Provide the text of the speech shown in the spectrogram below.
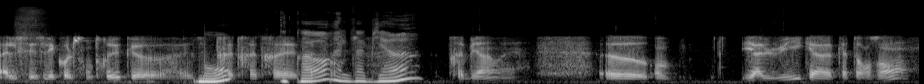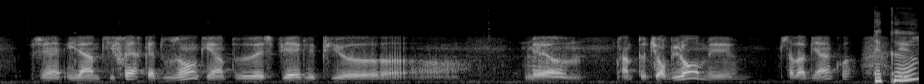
elle, c'est l'école, son truc. euh, elle est Bon. Très, très, très. D'accord, elle va bien. Très bien, ouais. Euh, on- Il y a lui qui a 14 ans. il a un petit frère qui a 12 ans, qui est un peu espiègle et puis euh, mais euh, un peu turbulent, mais ça va bien quoi. D'accord.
